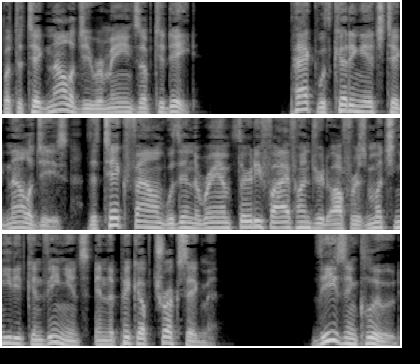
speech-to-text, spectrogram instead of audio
but the technology remains up to date. Packed with cutting edge technologies, the tech found within the Ram 3500 offers much needed convenience in the pickup truck segment. These include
